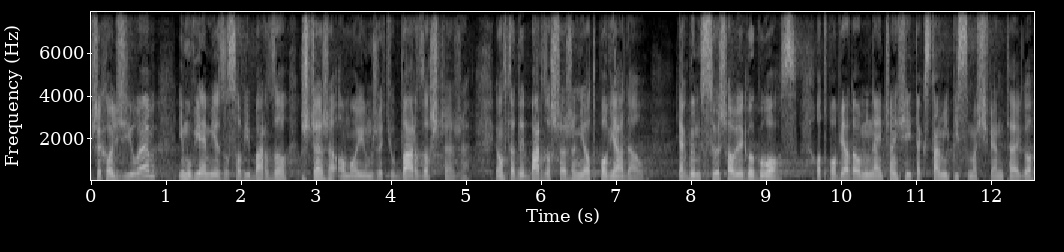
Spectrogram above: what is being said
Przychodziłem i mówiłem Jezusowi bardzo szczerze o moim życiu, bardzo szczerze. I on wtedy bardzo szczerze mi odpowiadał. Jakbym słyszał jego głos. Odpowiadał mi najczęściej tekstami Pisma Świętego.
